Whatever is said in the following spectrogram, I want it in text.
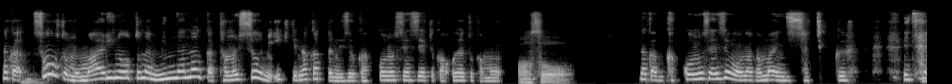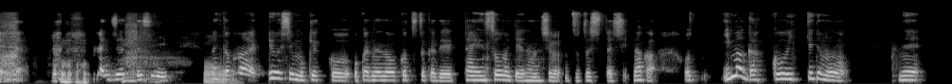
なんかそもそも周りの大人みんななんか楽しそうに生きてなかったんですよ、学校の先生とか親とかも。あ、そなんか学校の先生もなんか毎日社畜 みたいなう。感じだったし、なんかまあ両親も結構お金のこととかで大変そうみたいな話をずっとしてたし、なんかお今学校行ってでもね、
